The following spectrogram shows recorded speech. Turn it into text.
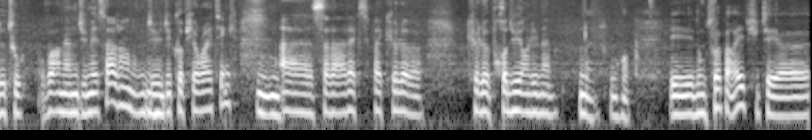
de tout, voire même du message, hein, donc du, mm-hmm. copywriting. Mm-hmm. Ah, ça va avec, c'est pas que le, que le produit en lui-même. Ouais, je comprends. Et donc toi, pareil, tu t'es, euh,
